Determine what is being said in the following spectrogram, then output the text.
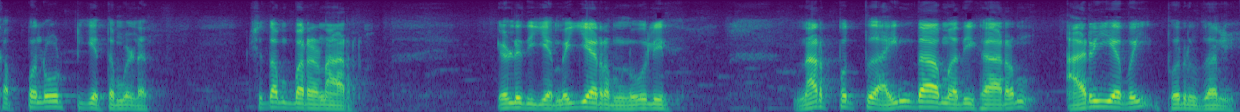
கப்பலோட்டிய தமிழன் சிதம்பரனார் எழுதிய மெய்யறம் நூலில் நாற்பத்து ஐந்தாம் அதிகாரம் அரியவை பெறுதல்.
